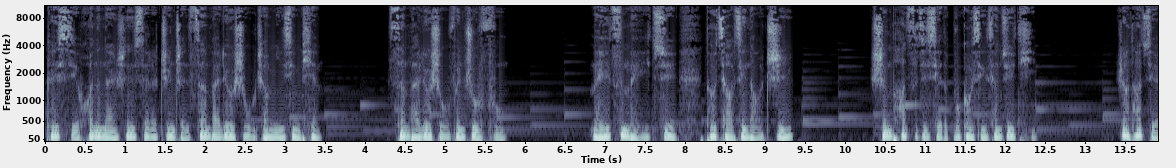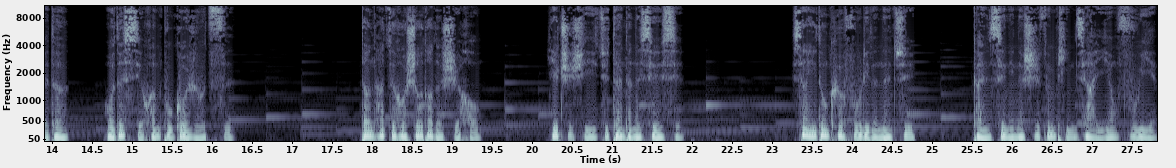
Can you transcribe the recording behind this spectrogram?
给喜欢的男生写了整整三百六十五张明信片，三百六十五份祝福，每一字每一句都绞尽脑汁，生怕自己写的不够形象具体，让他觉得我的喜欢不过如此。当他最后收到的时候，也只是一句淡淡的谢谢，像移动客服里的那句“感谢您的十分评价”一样敷衍，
